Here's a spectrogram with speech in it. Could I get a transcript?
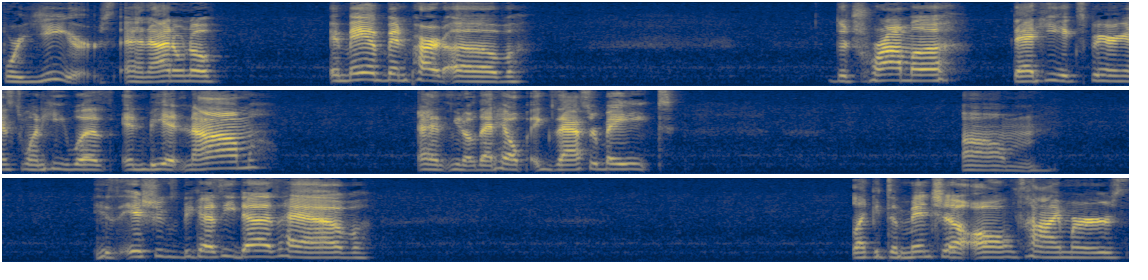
for years. And I don't know, it may have been part of the trauma that he experienced when he was in Vietnam. And, you know, that helped exacerbate um his issues because he does have like a dementia, Alzheimer's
